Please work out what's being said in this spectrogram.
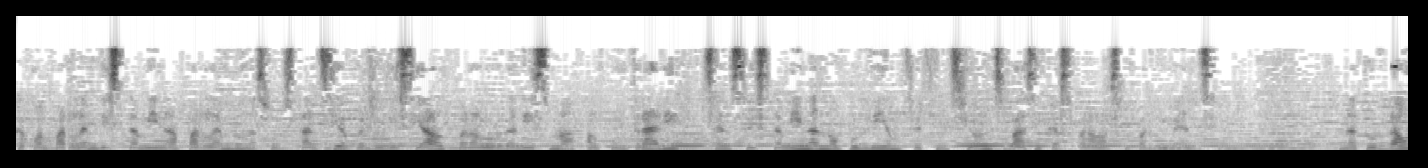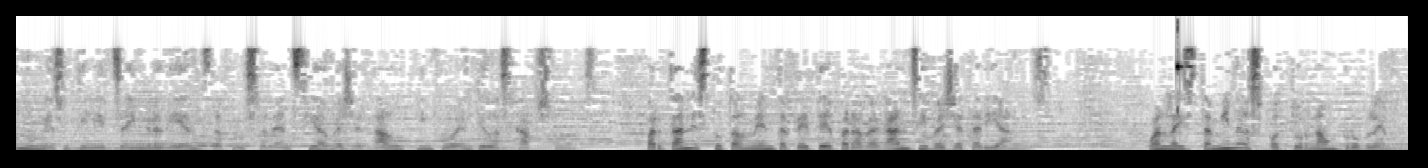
que quan parlem d'histamina parlem d'una substància perjudicial per a l'organisme, al contrari, sense histamina no podríem fer funcions bàsiques per a la supervivència. Naturdau només utilitza ingredients de procedència vegetal, incloent-hi les càpsules. Per tant és totalment APT per a vegans i vegetarians. Quan la histamina es pot tornar un problema.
